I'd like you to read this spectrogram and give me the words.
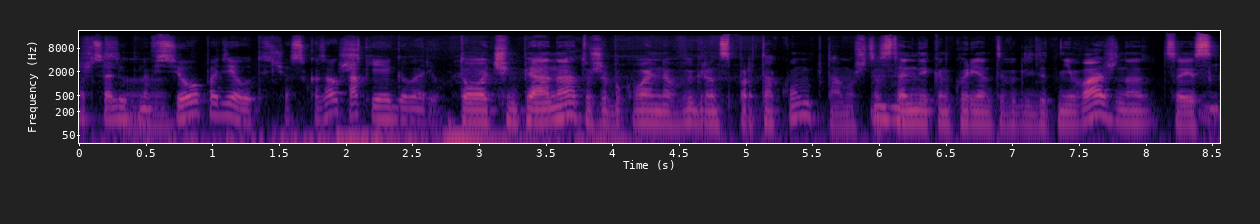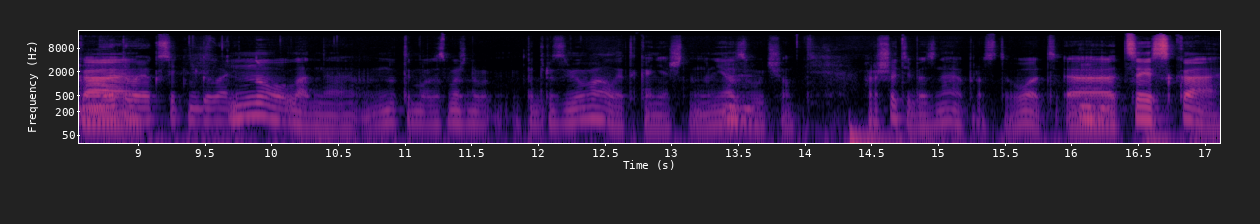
абсолютно все по делу. Ты сейчас сказал, так я и говорил. То чемпионат уже буквально выигран Спартаком, потому что mm-hmm. остальные конкуренты выглядят неважно. ЦСКА. Ну, этого я, кстати, не говорил. Ну, ладно. Ну, ты, возможно, подразумевал это, конечно, но не mm-hmm. озвучил. Хорошо тебя знаю просто. Вот. Mm-hmm. ЦСКА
